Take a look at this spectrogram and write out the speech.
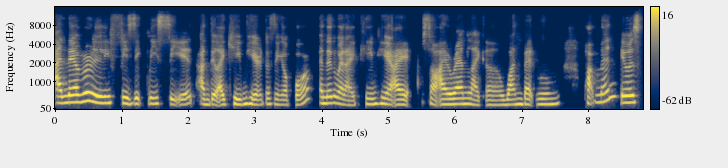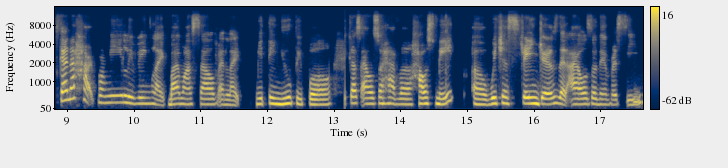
I never really physically see it until I came here to Singapore. And then when I came here, I so I ran like a one bedroom apartment. It was kind of hard for me living like by myself and like meeting new people because I also have a housemate, uh, which is strangers that I also never see.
